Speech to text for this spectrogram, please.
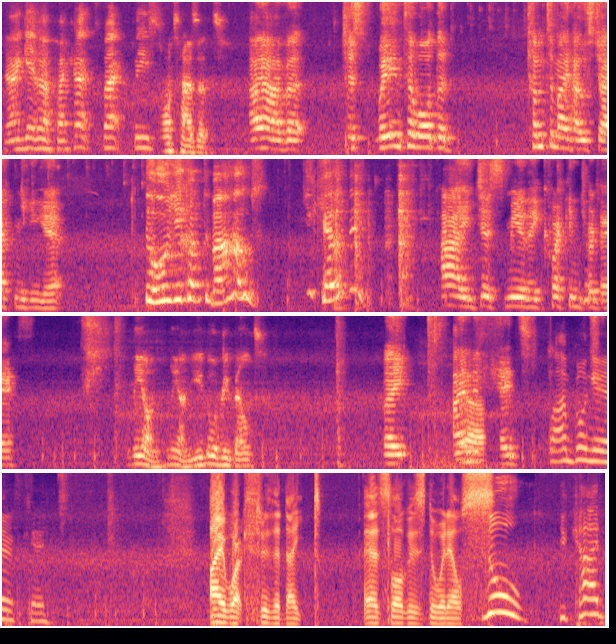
can I get my pickaxe back, please? What has it? I have it. Just wait until all the. Come to my house, Jack, and you can get. it. No, you come to my house. You killed me. I just merely quickened your death. Leon, Leon, you go rebuild. Right, I'm Yeah. ahead. Well, I'm going here. Okay. I work through the night, as long as no one else. No, you can't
